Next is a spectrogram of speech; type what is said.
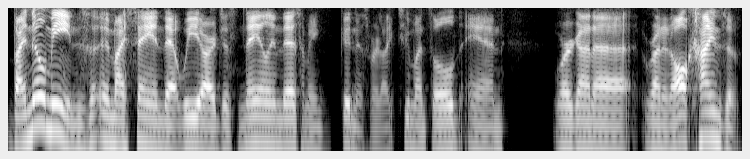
by no means am I saying that we are just nailing this. I mean, goodness, we're like two months old, and we're gonna run into all kinds of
